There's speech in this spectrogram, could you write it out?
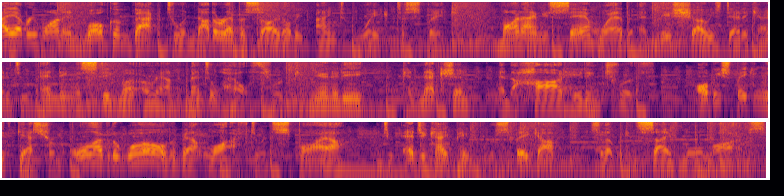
Hey everyone, and welcome back to another episode of It Ain't Weak to Speak. My name is Sam Webb, and this show is dedicated to ending the stigma around mental health through community, connection, and the hard hitting truth. I'll be speaking with guests from all over the world about life to inspire and to educate people to speak up so that we can save more lives.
